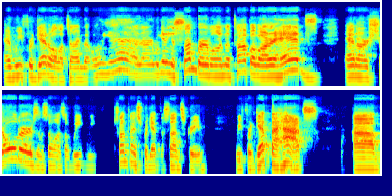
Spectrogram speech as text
And we forget all the time that, oh, yeah, we're getting a sunburn on the top of our heads and our shoulders and so on. So we, we sometimes forget the sunscreen. We forget the hats. Um,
